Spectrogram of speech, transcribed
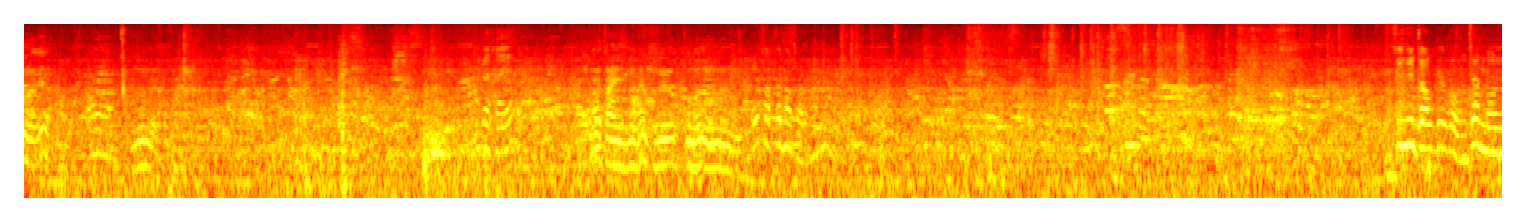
पुग्नु अरे नुन पुग्यो ए सबै नछोड्नु चिनी टल्केको हुन्छ नुन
